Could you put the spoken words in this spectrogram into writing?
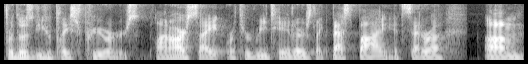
for those of you who placed pre-orders on our site or through retailers like Best Buy, etc. Um,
